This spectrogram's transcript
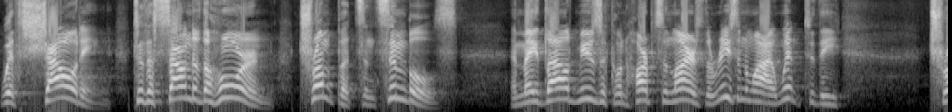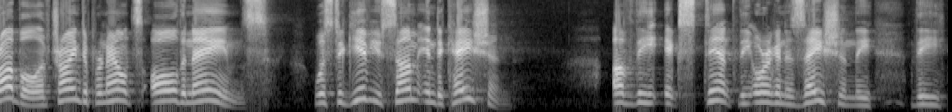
with shouting to the sound of the horn, trumpets, and cymbals and made loud music on harps and lyres. The reason why I went to the trouble of trying to pronounce all the names was to give you some indication of the extent, the organization, the, the,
